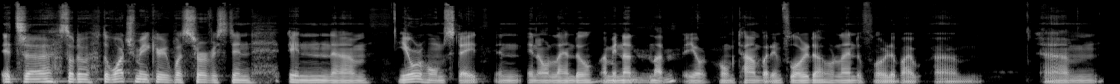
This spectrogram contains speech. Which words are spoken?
it's uh, sort of the watchmaker was serviced in in um, your home state in in Orlando. I mean, not mm-hmm. not your hometown, but in Florida, Orlando, Florida, by um, um,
